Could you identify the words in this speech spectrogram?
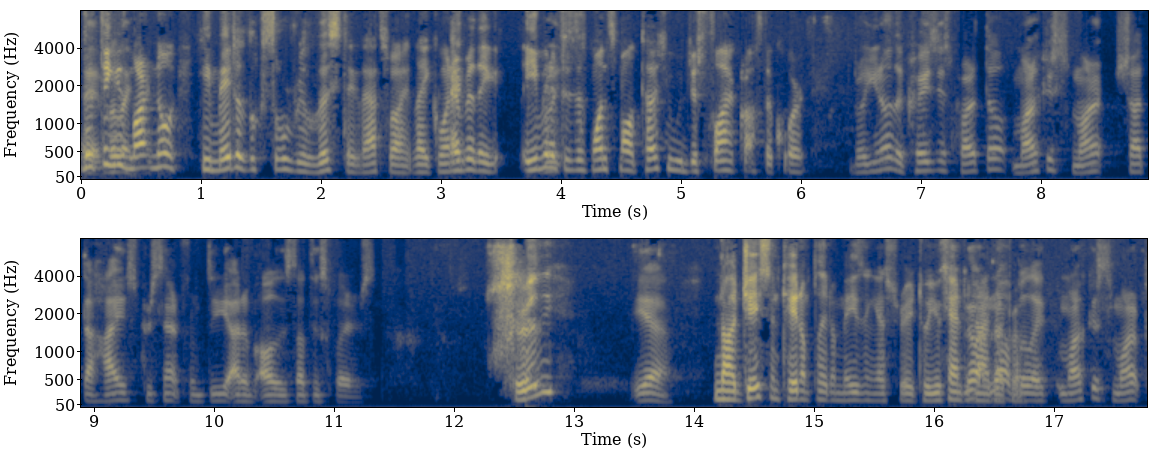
The Uh, thing is, like, Mark, no, he made it look so realistic. That's why, like, whenever they, even if it's just one small touch, he would just fly across the court. bro, you know the craziest part though? Marcus Smart shot the highest percent from three out of all the Celtics players. Really? Yeah. No, Jayson Tatum played amazing yesterday too. You can't deny no, that, bro. but like Marcus Smart,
